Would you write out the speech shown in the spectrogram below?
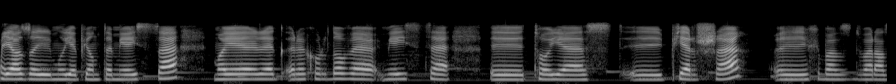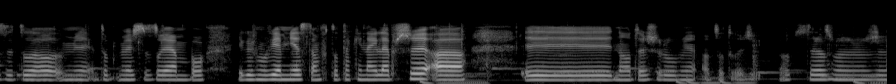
Ja zajmuję piąte miejsce. Moje re rekordowe miejsce y, to jest y, pierwsze. Y, chyba z dwa razy to, to zająłem, bo jak już mówiłem, nie jestem w to taki najlepszy, a yy, no też równie, o co tu chodzi? O, to teraz może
